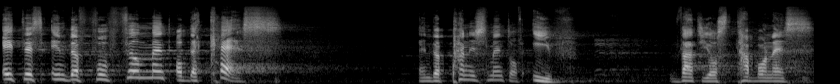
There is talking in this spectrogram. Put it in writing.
it is in the fulfillment of the curse and the punishment of Eve that your stubbornness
